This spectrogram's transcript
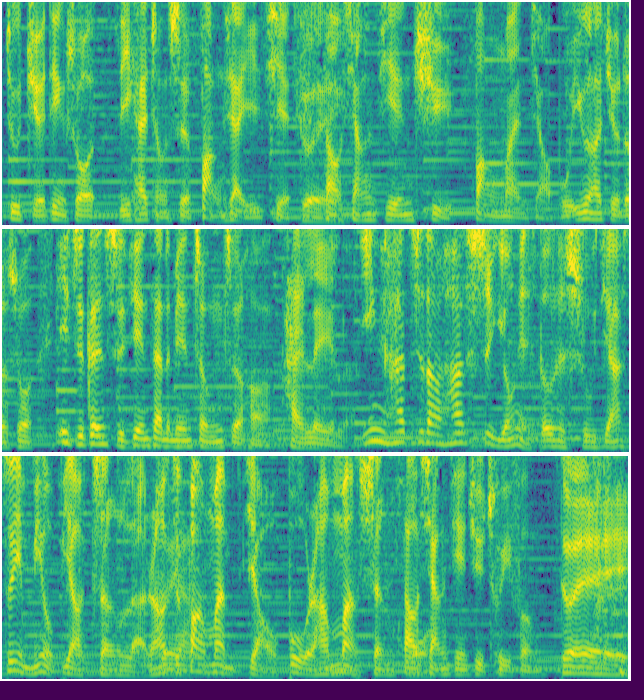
就决定说离开城市，放下一切，对到乡间去放慢脚步，因为她觉得说一直跟时间在那边争着哈，太累了。因为她知道她是永远都是输家，所以没有必要争了，然后就放慢脚步，然后慢生活。到乡间去吹风，对，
